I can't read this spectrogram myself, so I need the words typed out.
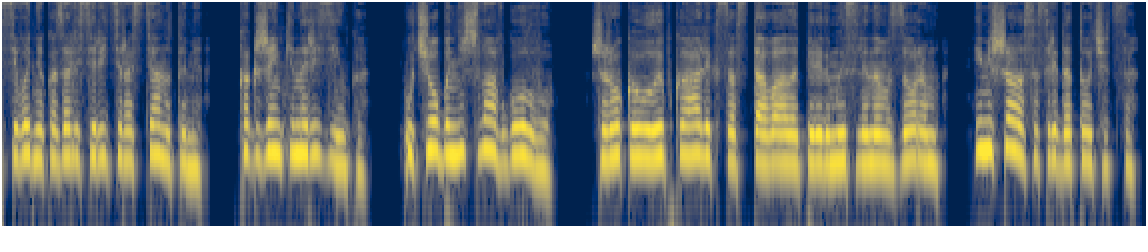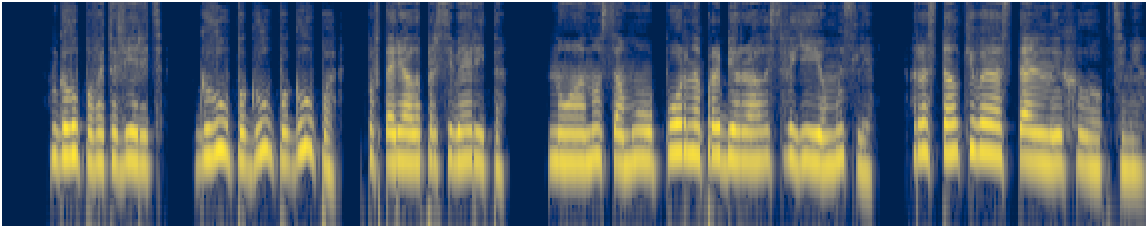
сегодня казались Рите растянутыми, как Женькина резинка. Учеба не шла в голову. Широкая улыбка Алекса вставала перед мысленным взором и мешала сосредоточиться. Глупо в это верить. Глупо, глупо, глупо, повторяла про себя Рита. Но оно само упорно пробиралось в ее мысли, расталкивая остальных локтями.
